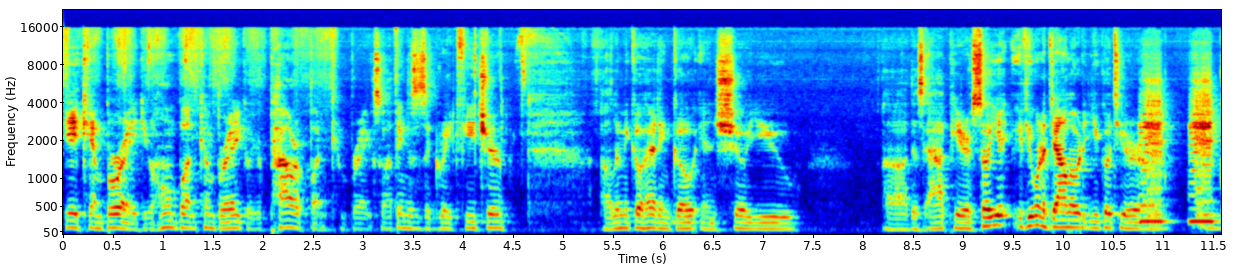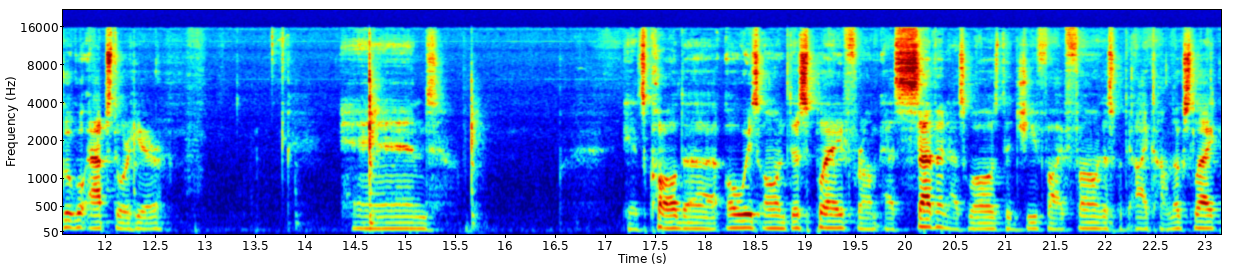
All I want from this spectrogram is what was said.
it can break. Your home button can break or your power button can break. So I think this is a great feature. Uh, let me go ahead and go and show you uh, this app here. So you, if you want to download it, you go to your uh, Google App Store here. And it's called uh, Always On Display from S7 as well as the G5 phone. That's what the icon looks like.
